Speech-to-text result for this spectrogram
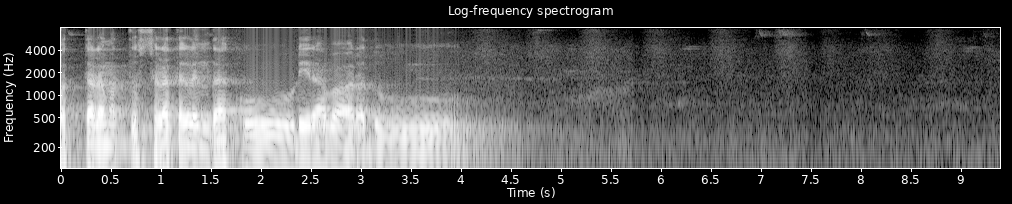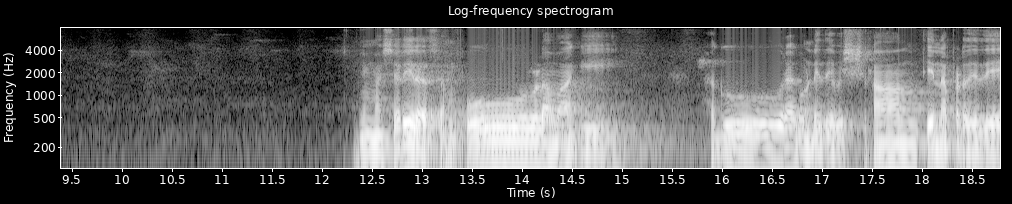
ಒತ್ತಡ ಮತ್ತು ಸೆಳೆತಗಳಿಂದ ಕೂಡಿರಬಾರದು. ನಿಮ್ಮ ಶರೀರ ಸಂಪೂರ್ಣವಾಗಿ ಹಗೂರಗೊಂಡಿದೆ, ವಿಶ್ರಾಂತಿಯನ್ನು ಪಡೆದಿದೆ.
